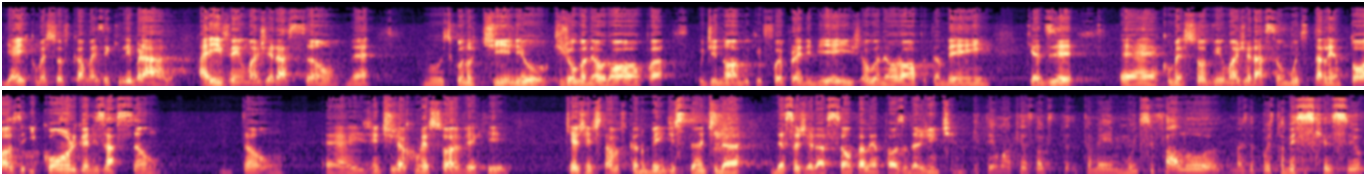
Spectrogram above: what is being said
e aí começou a ficar mais equilibrada. Aí vem uma geração, né? No Sconotínio, que jogou na Europa, o Dinobre, que foi para a NBA e jogou na Europa também, Quer dizer, é, começou a vir uma geração muito talentosa e com organização, então é, a gente já começou a ver que, que a gente estava ficando bem distante da, dessa geração talentosa da Argentina. E tem uma questão que também muito se falou, mas depois também se esqueceu,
